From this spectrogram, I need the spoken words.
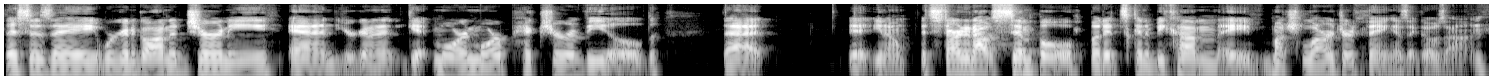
this is a we're gonna go on a journey and you're gonna get more and more picture revealed that it you know it started out simple but it's gonna become a much larger thing as it goes on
